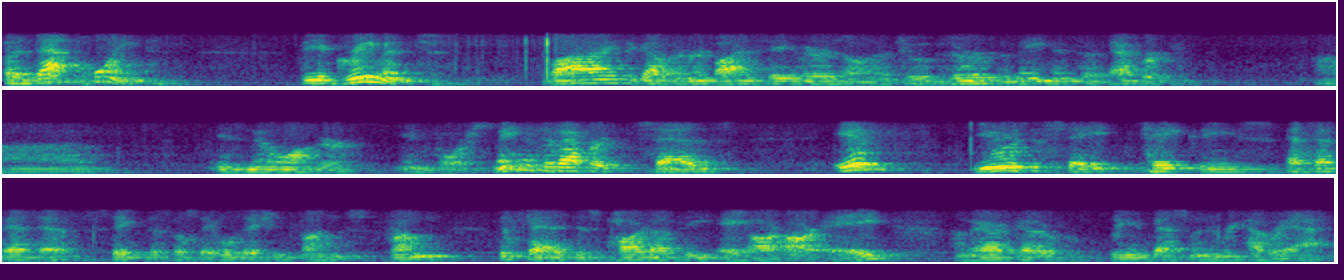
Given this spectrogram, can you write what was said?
But at that point, the agreement by the governor and by the state of Arizona to observe the maintenance of effort uh, is no longer enforced. Maintenance of effort says if you as a state take these SFSF, State Fiscal Stabilization Funds, from the feds as part of the ARRA, America Reinvestment and Recovery Act,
